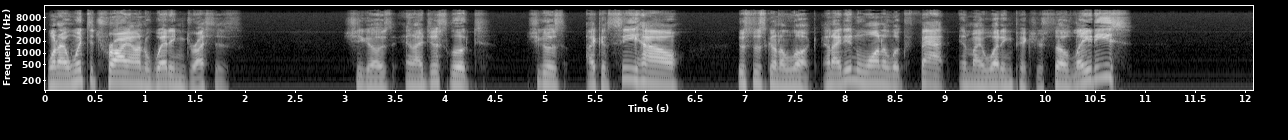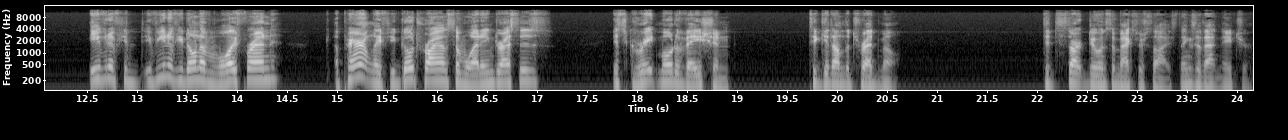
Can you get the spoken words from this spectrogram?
when I went to try on wedding dresses. She goes, and I just looked. She goes, I could see how this was going to look, and I didn't want to look fat in my wedding picture. So, ladies, even if you if, even if you don't have a boyfriend, apparently, if you go try on some wedding dresses, it's great motivation to get on the treadmill to start doing some exercise, things of that nature.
